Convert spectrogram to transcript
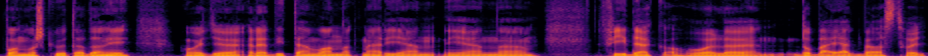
pont most küldte Dani, hogy Redditen vannak már ilyen, ilyen feedek, ahol dobálják be azt, hogy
